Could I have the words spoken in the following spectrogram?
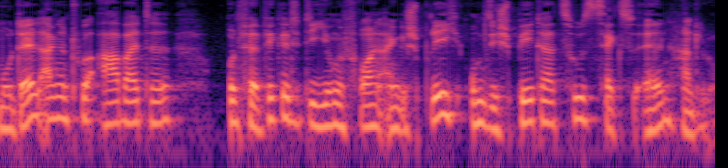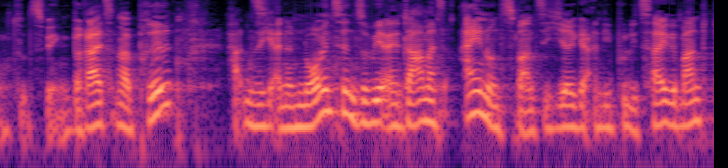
Modellagentur arbeite und verwickelte die junge Frau in ein Gespräch, um sie später zu sexuellen Handlungen zu zwingen. Bereits im April hatten sich eine 19- sowie eine damals 21-Jährige an die Polizei gewandt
